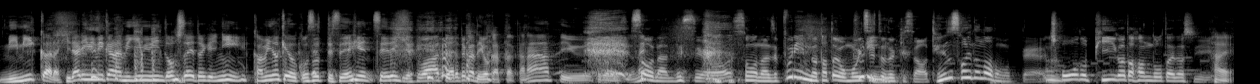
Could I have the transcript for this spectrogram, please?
耳から左耳から右耳に通したい時に髪の毛をこすって静電静電気でふわーってやるとかでよかったかなっていうところですよね。そうなんですよ。そうなんですよ。プリンの例え思いついた時さ天才だなと思って、ん。ちょうど P 型半導体だし、はい。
